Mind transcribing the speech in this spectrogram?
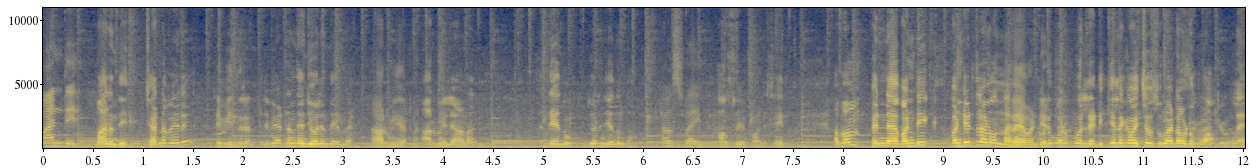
മാനന്തേരി. മാനന്തേരി. ചേട്ടന്റെ പേര്? രവീന്ദ്രൻ. രവിയേട്ടൻ എന്താ ജോലി എന്ത് ആർമിക്കാരനാണ് ആർമിയിലാണ്. എന്ത് ചെയ്യുന്നു? ജോലി ചെയ്യുന്നുണ്ടോ? ഹൗസ് വൈഫ്. ഹൗസ് വൈഫാണ് ശരി. അപ്പം പിന്നെ വണ്ടി വണ്ടി എടുത്താണ് വന്നത് അതെ, വണ്ടി കുഴപ്പമില്ല ഡിക്കലൊക്കെ വെച്ച് സുഖമായിട്ട് അവിടെ പോവാം അല്ലേ?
